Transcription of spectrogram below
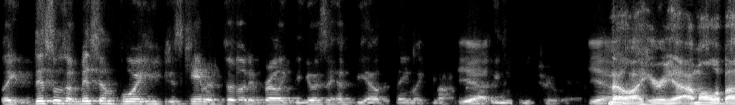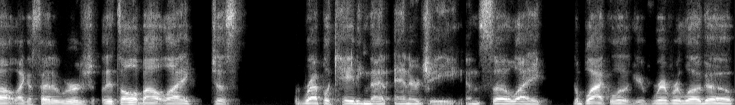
Like this was a missing void. You just came and filled it, bro. Like the USA FBL thing. Like, nah, bro, Yeah. we need to be true. Man. Yeah. No, I hear you. I'm all about, like I said, we're it's all about like just replicating that energy. And so, like the Black River logo,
